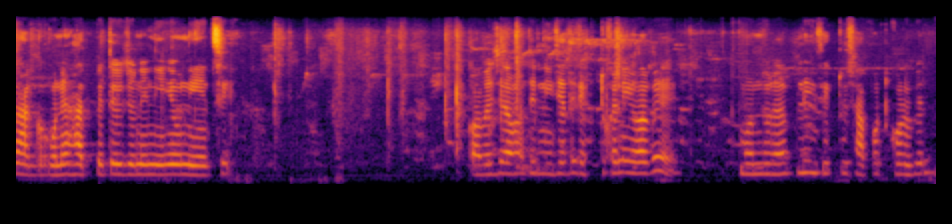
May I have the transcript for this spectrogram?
ভাগ্য কোণে হাত পেতে ওই জন্য নিয়েও নিয়েছি। কবে যে আমাদের নিজেদের একটুখানি হবে, বন্ধুরা প্লিজ একটু সাপোর্ট করবেন।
